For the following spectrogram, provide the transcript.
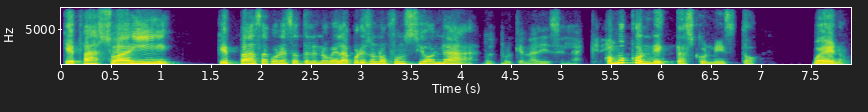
¿Qué pasó ahí? ¿Qué pasa con esta telenovela? Por eso no funciona. Pues porque nadie se la cree. ¿Cómo conectas con esto? Bueno,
